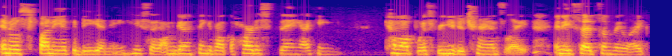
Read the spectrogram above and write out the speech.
And it was funny at the beginning. He said, I'm going to think about the hardest thing I can come up with for you to translate. And he said something like,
